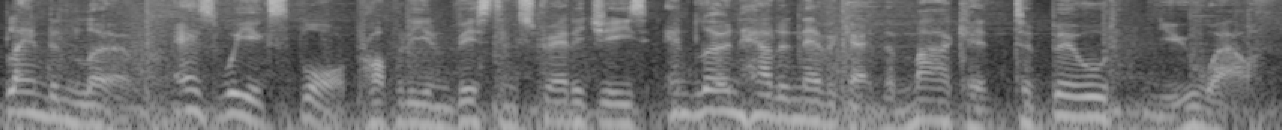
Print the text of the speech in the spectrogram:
Blandon Lerm as we explore property investing strategies and learn how to navigate the market to build new wealth.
